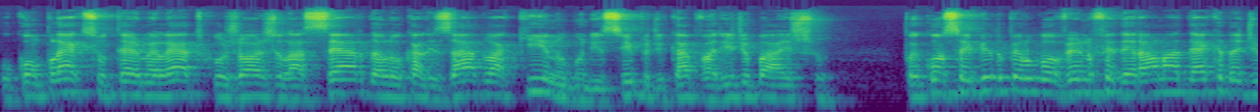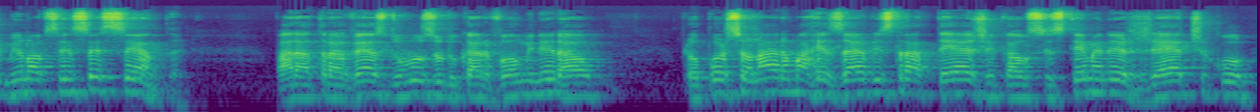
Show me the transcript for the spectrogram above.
O complexo termoelétrico Jorge Lacerda, localizado aqui no município de Capivari de Baixo, foi concebido pelo governo federal na década de 1960 para, através do uso do carvão mineral, proporcionar uma reserva estratégica ao sistema energético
